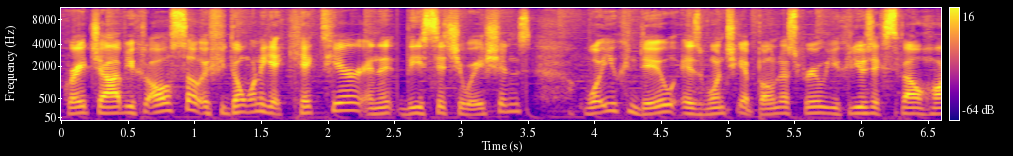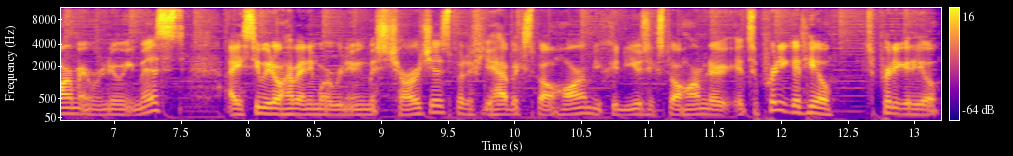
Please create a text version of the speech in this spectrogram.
great job. You could also, if you don't want to get kicked here in th these situations, what you can do is once you get Bonedust Brew, you could use Expel Harm and Renewing Mist. I see we don't have any more Renewing Mist charges, but if you have Expel Harm, you could use Expel Harm. It's a pretty good heal. It's a pretty good heal.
